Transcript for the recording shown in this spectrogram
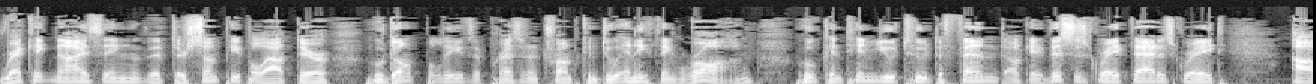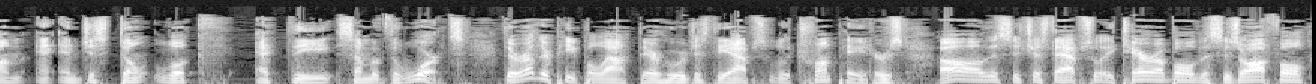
recognizing that there's some people out there who don't believe that President Trump can do anything wrong, who continue to defend, okay, this is great, that is great, um, and, and, just don't look at the some of the warts. There are other people out there who are just the absolute Trump haters. Oh, this is just absolutely terrible. This is awful.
